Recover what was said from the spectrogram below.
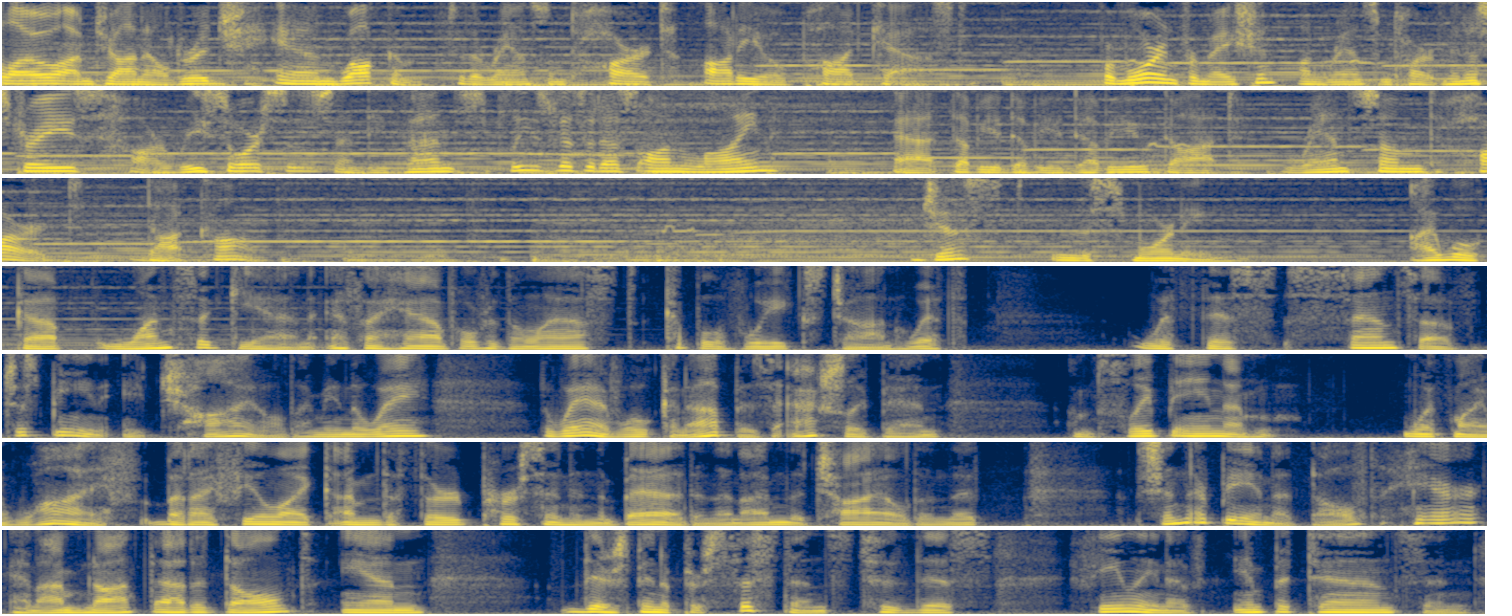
Hello, I'm John Eldredge, and welcome to the Ransomed Heart audio podcast. For more information on Ransomed Heart Ministries, our resources, and events, please visit us online at www.ransomedheart.com. Just this morning, I woke up once again, as I have over the last couple of weeks, John, with with this sense of just being a child. I mean, the way the way I've woken up has actually been I'm sleeping, I'm with my wife, but I feel like I'm the third person in the bed and then I'm the child and that shouldn't there be an adult here and I'm not that adult and there's been a persistence to this feeling of impotence and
